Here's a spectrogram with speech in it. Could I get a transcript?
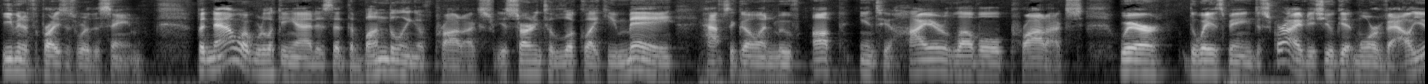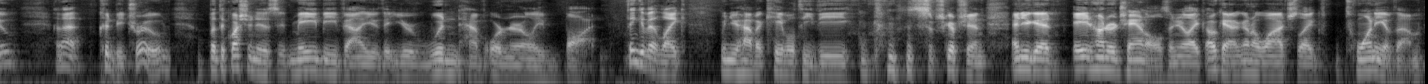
even if the prices were the same. But now what we're looking at is that the bundling of products is starting to look like you may have to go and move up into higher level products where the way it's being described is you'll get more value And that could be true. But the question is, it may be value that you wouldn't have ordinarily bought. Think of it like when you have a cable TV subscription and you get 800 channels and you're like, okay, I'm going to watch like 20 of them.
